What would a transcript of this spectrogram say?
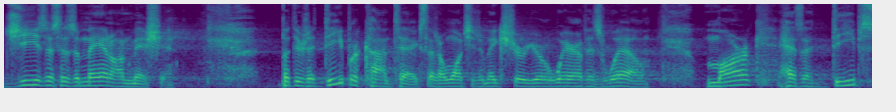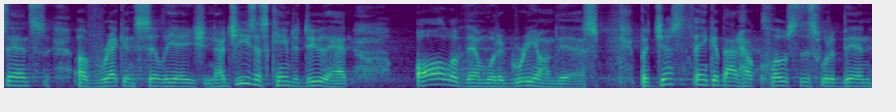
Jesus is a man on mission. But there's a deeper context that I want you to make sure you're aware of as well. Mark has a deep sense of reconciliation. Now, Jesus came to do that. All of them would agree on this, but just think about how close this would have been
